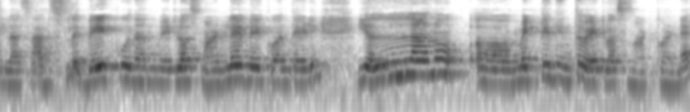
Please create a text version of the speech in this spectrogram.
ಇಲ್ಲ, ಸಾಧಿಸಲೇಬೇಕು, ನಾನು ವೆಯ್ಟ್ ಲಾಸ್ ಮಾಡಲೇಬೇಕು ಅಂತೇಳಿ ಎಲ್ಲನೂ ಮೆಟ್ಟಿ ನಿಂತು ವೆಯ್ಟ್ ಲಾಸ್ ಮಾಡಿಕೊಂಡೆ.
